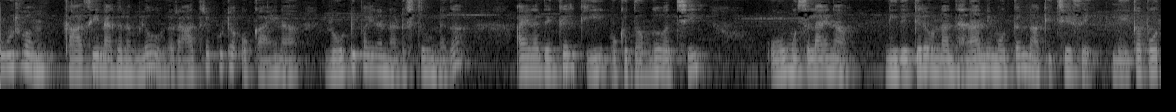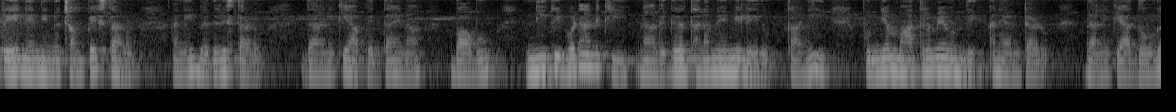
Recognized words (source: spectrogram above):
పూర్వం కాశీనగరంలో రాత్రిపూట ఒక ఆయన రోడ్డుపైన నడుస్తూ ఉండగా ఆయన దగ్గరికి ఒక దొంగ వచ్చి ఓ ముసలాయన నీ దగ్గర ఉన్న ధనాన్ని మొత్తం నాకు ఇచ్చేసే లేకపోతే నేను నిన్ను చంపేస్తాను అని బెదిరిస్తాడు. దానికి ఆ పెద్ద ఆయన బాబు నీకు ఇవ్వడానికి నా దగ్గర ధనం ఏమీ లేదు కానీ పుణ్యం మాత్రమే ఉంది అని అంటాడు. దానికి ఆ దొంగ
